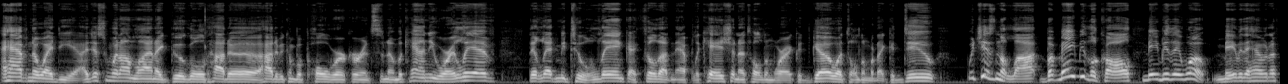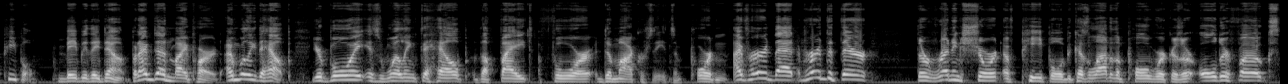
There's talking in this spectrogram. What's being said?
I have no idea. I just went online, I googled how to how to become a poll worker in Sonoma County where I live. They led me to a link. I filled out an application. I told them where I could go. I told them what I could do, which isn't a lot, but maybe they'll call. Maybe they won't. Maybe they have enough people. Maybe they don't. But I've done my part. I'm willing to help. Your boy is willing to help the fight for democracy. It's important. I've heard that. I've heard that they're they're running short of people because a lot of the poll workers are older folks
